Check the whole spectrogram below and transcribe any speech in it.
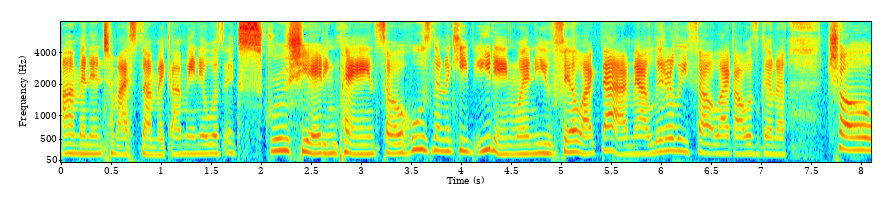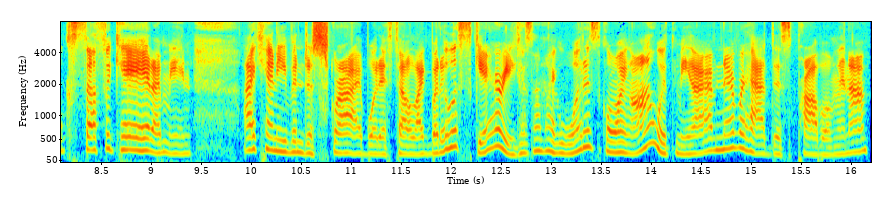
um, and into my stomach. I mean, it was excruciating pain. So, who's going to keep eating when you feel like that? I mean, I literally felt like I was going to choke, suffocate. I mean, I can't even describe what it felt like, but it was scary because I'm like, what is going on with me? I've never had this problem and I'm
